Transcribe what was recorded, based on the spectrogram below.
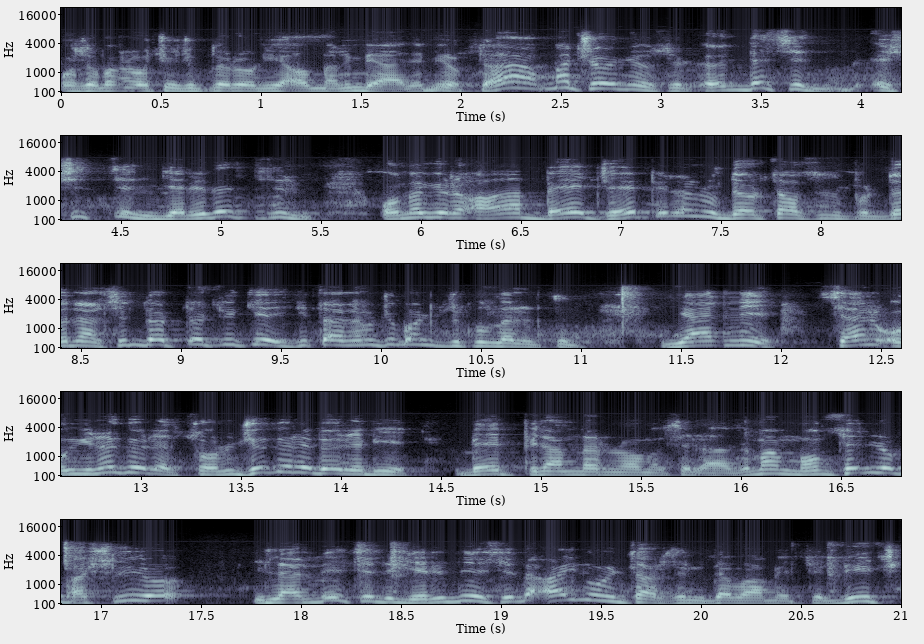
o zaman o çocukları oraya almanın bir alemi yoktu. Ha maç oynuyorsun, öndesin, eşitsin, geridesin. Ona göre A, B, C planı 4-6-0 dönersin 4-4-2 iki tane hücum oyuncusu kullanırsın. Yani sen oyuna göre, sonuca göre böyle bir B planların olması lazım. Ama Montella başlıyor. İlerideyse de gerideyse de aynı oyun tarzını devam ettirdi. Hiç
